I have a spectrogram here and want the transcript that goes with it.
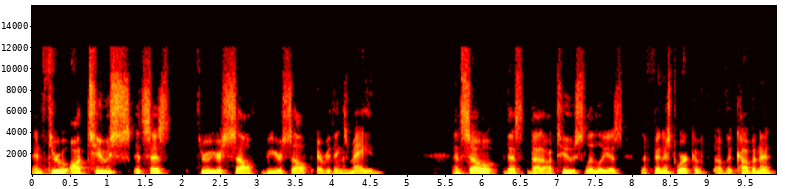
and through autus, it says through yourself, be yourself, everything's made. And so this that autus literally is the finished work of, of the covenant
